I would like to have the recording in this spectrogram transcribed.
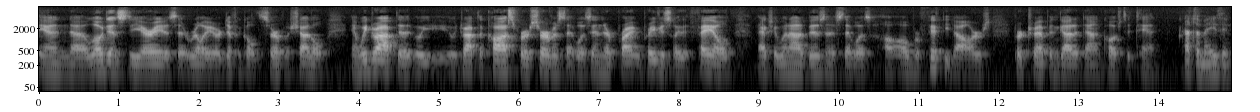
in low density areas that really are difficult to serve with shuttle and we dropped the we, we dropped the cost for a service that was in there pri- previously that failed actually went out of business that was over fifty dollars per trip and got it down close to ten. That's amazing.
